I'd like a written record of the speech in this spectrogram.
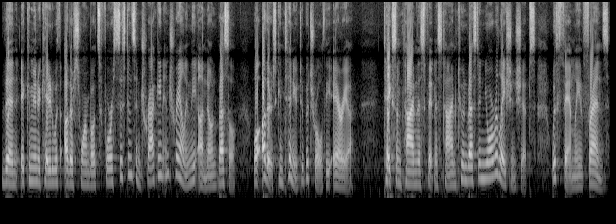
Then it communicated with other swarm boats for assistance in tracking and trailing the unknown vessel, while others continue to patrol the area. Take some time this Fitness time to invest in your relationships with family and friends.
